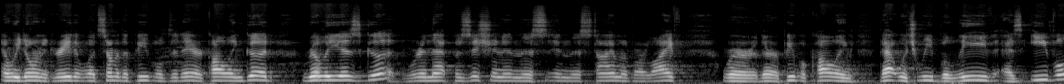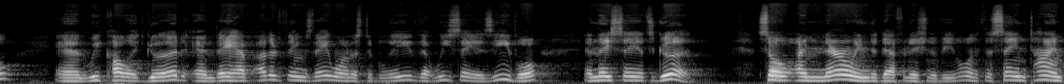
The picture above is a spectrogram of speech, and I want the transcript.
and we don't agree that what some of the people today are calling good really is good. We're in that position in this in this time of our life where there are people calling that which we believe as evil and we call it good and they have other things they want us to believe that we say is evil and they say it's good. So I'm narrowing the definition of evil and at the same time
